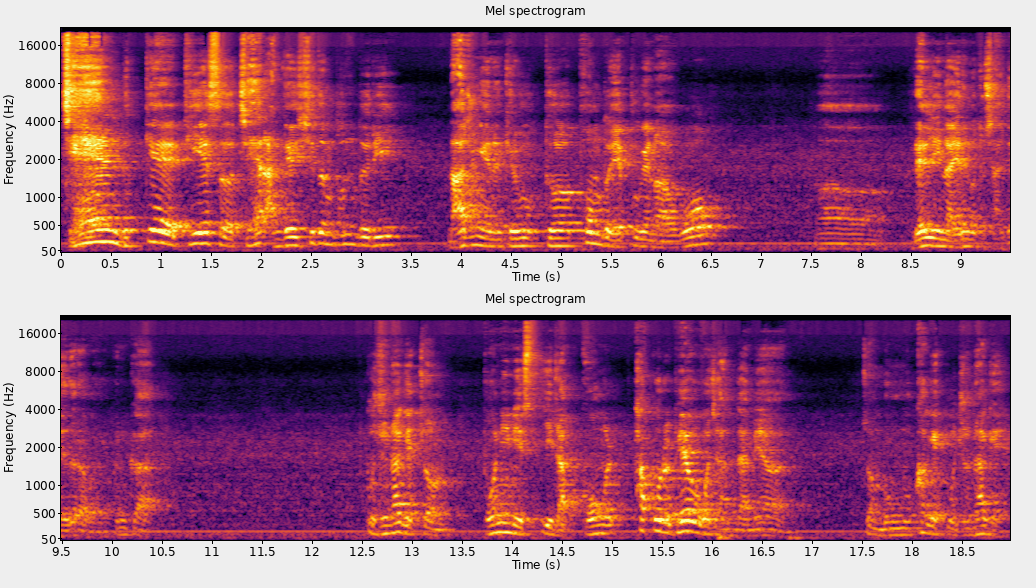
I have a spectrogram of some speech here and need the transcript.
제일 늦게 뒤에서 제일 안 되시던 분들이 나중에는 결국 더 폼도 예쁘게 나오고 어, 랠리나 이런 것도 잘 되더라고요. 그러니까 꾸준하게 좀 본인이 이 락- 공을 탁구를 배우고자 한다면 좀 묵묵하게 꾸준하게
